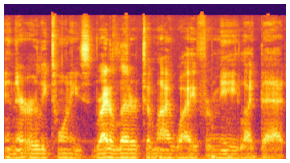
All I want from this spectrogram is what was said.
in their early 20s, write a letter to my wife or me like that,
